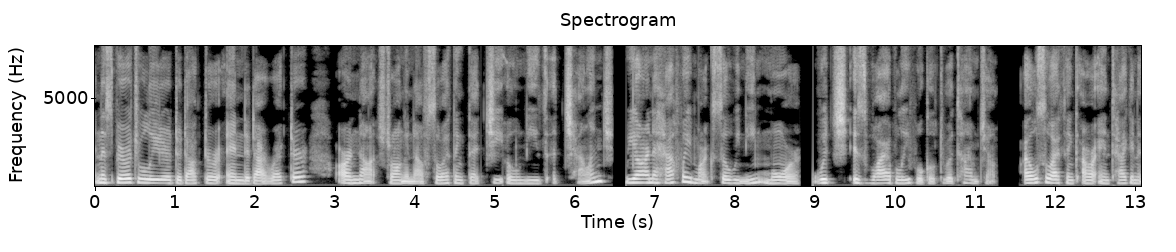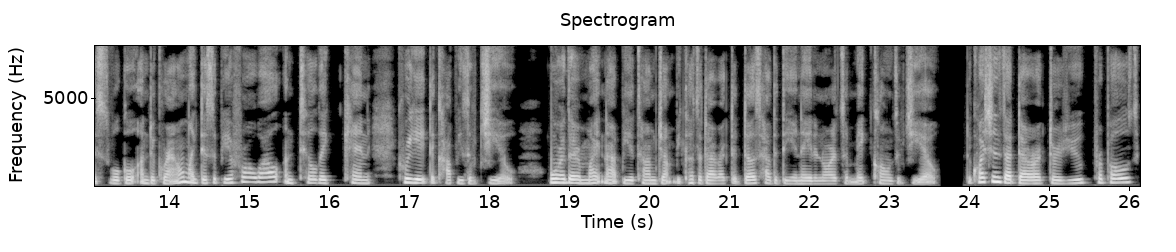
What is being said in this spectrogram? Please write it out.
and the spiritual leader, the doctor, and the director are not strong enough, so I think that Geo needs a challenge. We are in a halfway mark, so we need more, which is why I believe we'll go through a time jump. I also I think our antagonists will go underground, like disappear for a while until they can create the copies of Geo. or there might not be a time jump because the director does have the DNA in order to make clones of Geo. The questions that director Yu proposed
